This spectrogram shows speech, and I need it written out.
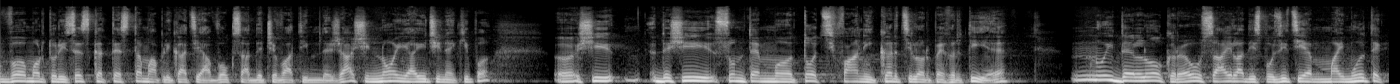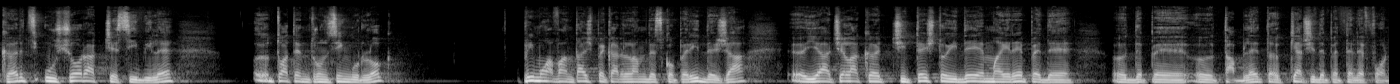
vă mărturisesc că testăm aplicația Voxa de ceva timp deja și noi aici în echipă uh, Uh, și deși suntem uh, toți fanii cărților pe hârtie, nu-i deloc rău să ai la dispoziție mai multe cărți ușor accesibile, uh, toate într-un singur loc. Primul avantaj pe care l-am descoperit deja e acela că citești o idee mai repede de pe tabletă, chiar și de pe telefon.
